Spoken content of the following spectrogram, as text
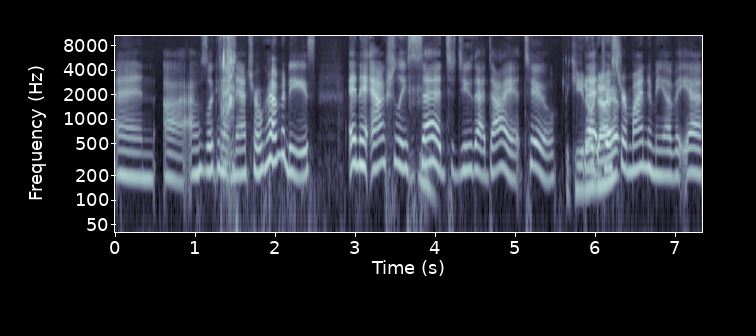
and uh, I was looking at natural remedies, and it actually said to do that diet too. the keto that diet. just reminded me of it, yeah,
